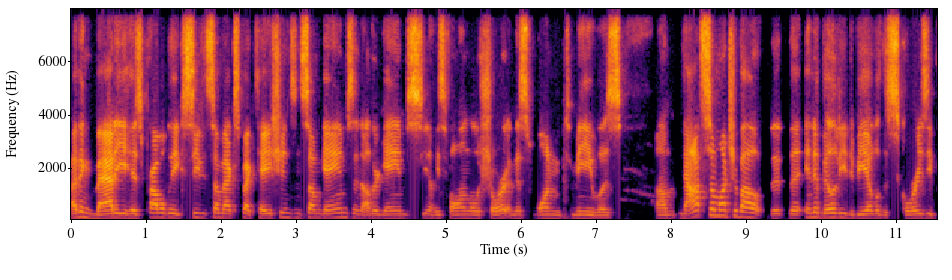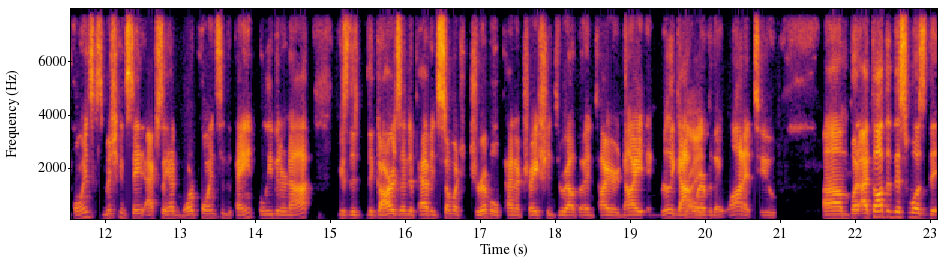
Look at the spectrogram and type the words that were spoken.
I think Mady has probably exceeded some expectations in some games, and other games, you know, he's fallen a little short. And this one to me was um, not so much about the, the inability to be able to score easy points because Michigan State actually had more points in the paint, believe it or not, because the, the guards end up having so much dribble penetration throughout the entire night and really got right. wherever they wanted to. Um, but I thought that this was the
